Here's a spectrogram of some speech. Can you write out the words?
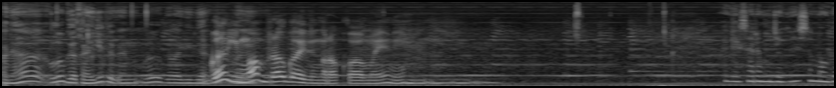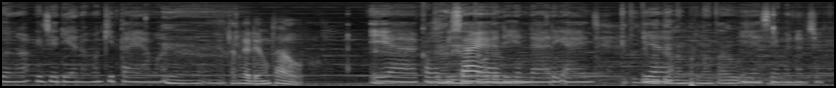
Padahal lu gak kayak gitu kan? Lu lagi gak. gua lagi ngobrol gua lagi ngerokok sama ini Hmm. Agak serem juga. Semoga nggak kejadian sama kita ya, Mak. Iya, ya kan gak ada yang tahu Iya, kalau Nggak ada bisa ya dihindari aja. kita juga Iya. gak akan pernah tahu. Iya sih benar juga.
